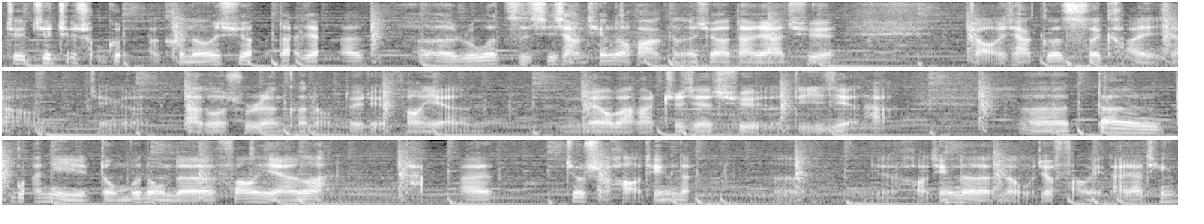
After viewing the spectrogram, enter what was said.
这这这首歌啊，可能需要大家，呃，如果仔细想听的话，可能需要大家去找一下歌词看一下啊。这个大多数人可能对这个方言没有办法直接去理解它，呃，但不管你懂不懂得方言了，它就是好听的，嗯、呃，好听的，那我就放给大家听。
